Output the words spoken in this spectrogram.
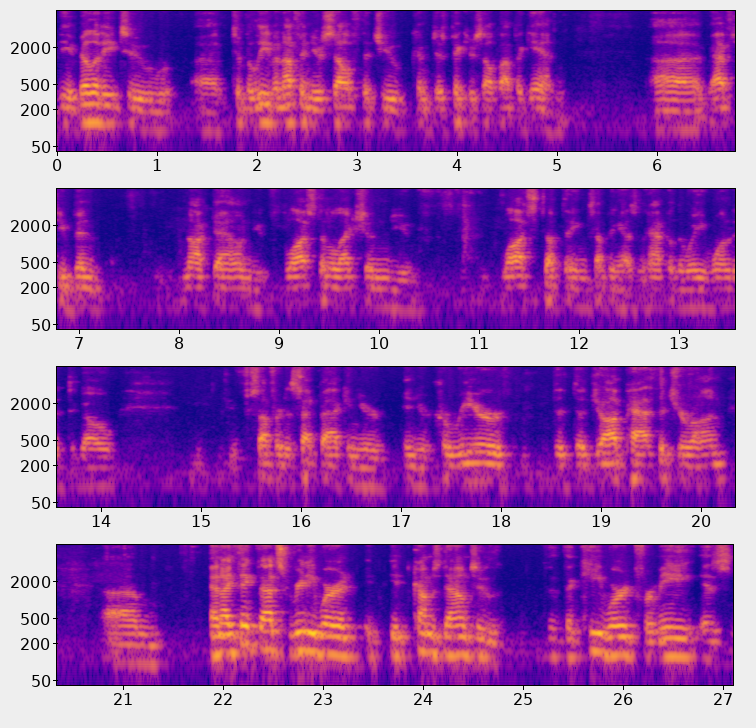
the ability to uh, to believe enough in yourself that you can just pick yourself up again uh, after you've been knocked down you've lost an election you've lost something something hasn't happened the way you wanted it to go you've suffered a setback in your in your career, the, the job path that you're on, um, and I think that's really where it, it comes down to. The, the, key word for me is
